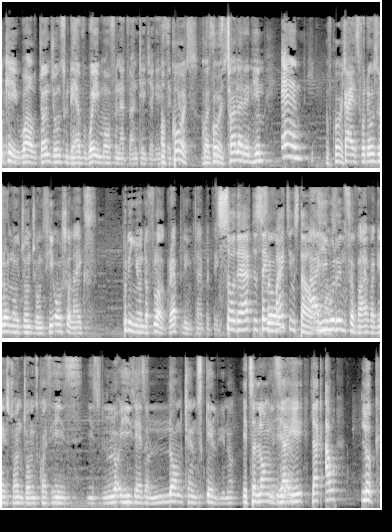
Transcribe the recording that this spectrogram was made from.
okay, well, Jon Jones would have way more of an advantage against Of course, because he's taller than him, and he- Of course. Guys, for those who don't know Jon Jones, he also likes putting you on the floor, grappling type of thing. So they have the same So, fighting style. uh, he wouldn't survive against Jon Jones because he's he's lo- he has a long term skill, you know. It's a long, It's, yeah. uh, he- like I, w- look,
